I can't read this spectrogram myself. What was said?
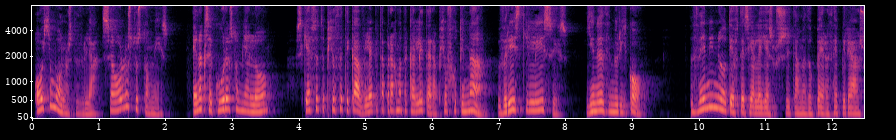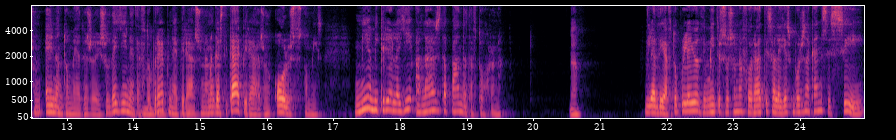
Όχι μόνο στη δουλειά, σε όλους τους τομείς. Ένα ξεκούραστο μυαλό σκέφτεται πιο θετικά, βλέπει τα πράγματα καλύτερα, πιο φωτεινά, βρίσκει λύσεις, γίνεται δημιουργικό. Δεν είναι ότι αυτές οι αλλαγές που συζητάμε εδώ πέρα θα επηρεάσουν έναν τομέα της ζωής σου. Δεν γίνεται αυτό. Πρέπει να επηρεάσουν. Αναγκαστικά επηρεάζουν όλους τους τομείς. Μία μικρή αλλαγή αλλάζει τα πάντα ταυτόχρονα. Ναι. Δηλαδή, αυτό που λέει ο Δημήτρης όσον αφορά τις αλλαγές που μπορείς να κάνεις εσύ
